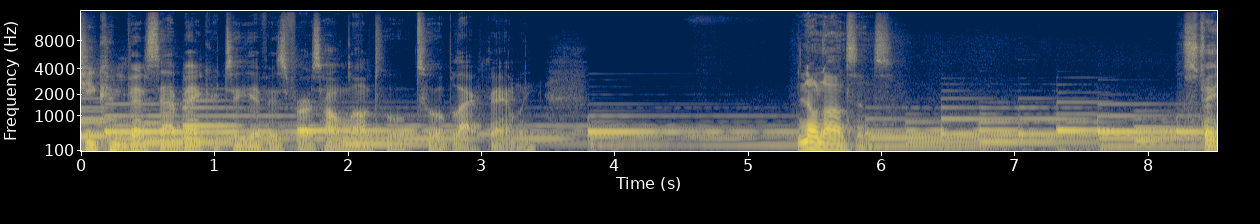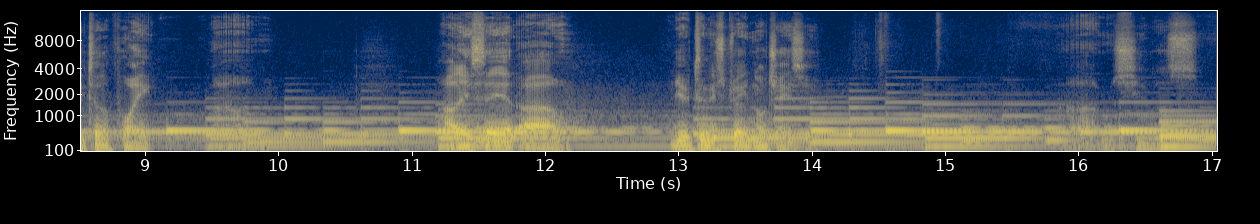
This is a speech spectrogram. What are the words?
she convinced that banker to give his first home loan to, to a black family. No nonsense. Straight to the point. Um, how they say it, uh, give it to me straight, no chaser. Um, she was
